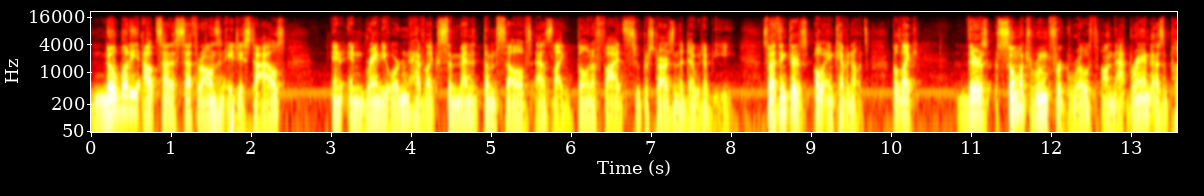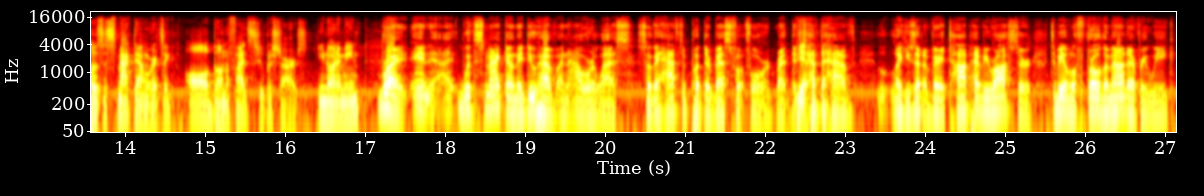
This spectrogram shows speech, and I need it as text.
nobody outside of Seth Rollins and AJ Styles and, and Randy Orton have like cemented themselves as like bona fide superstars in the WWE. So I think there's oh and Kevin Owens, but like there's so much room for growth on that brand as opposed to SmackDown where it's like all bona fide superstars. You know what I mean? Right, and uh, with SmackDown, they do have an hour less, so they have to put their best foot forward. Right, they just have to have, like you said, a very top-heavy roster to be able to throw them out every week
